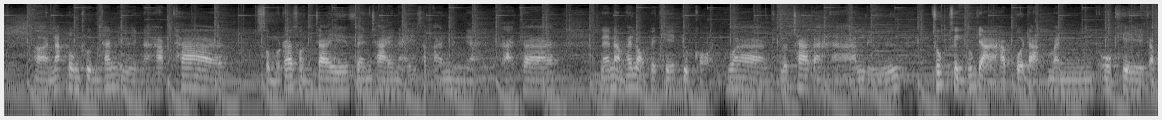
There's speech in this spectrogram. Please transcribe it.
ำนักลงทุนท่านอื่นนะครับ ถ้าสมมติว่าสนใจแฟรนไชส์ไหนสักอันหนึ่งเนี่ยอาจจะแนะนำให้ลองไปเทสดูก่อนว่ารสชาติอาหารหรือทุกสิ่งทุกอย่างครับโปรดักต์มันโอเคกับ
